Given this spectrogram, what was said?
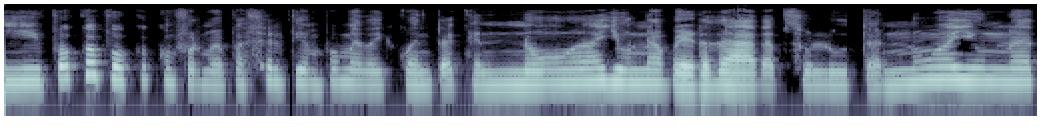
Y poco a poco, conforme pasa el tiempo, me doy cuenta que no hay una verdad absoluta, no hay una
